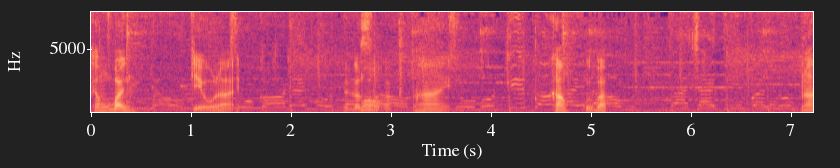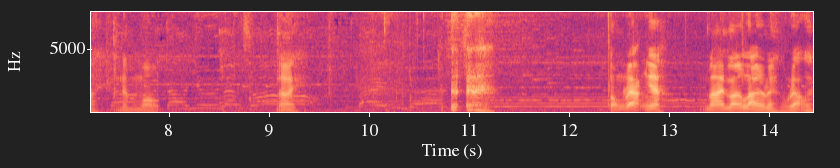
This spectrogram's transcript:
Không bênh Chịu lại. Một. á. hai Không cùi bắp. Rồi năm món Đây. Toàn rác nha. Này lái lái rồi đây còn rác thôi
